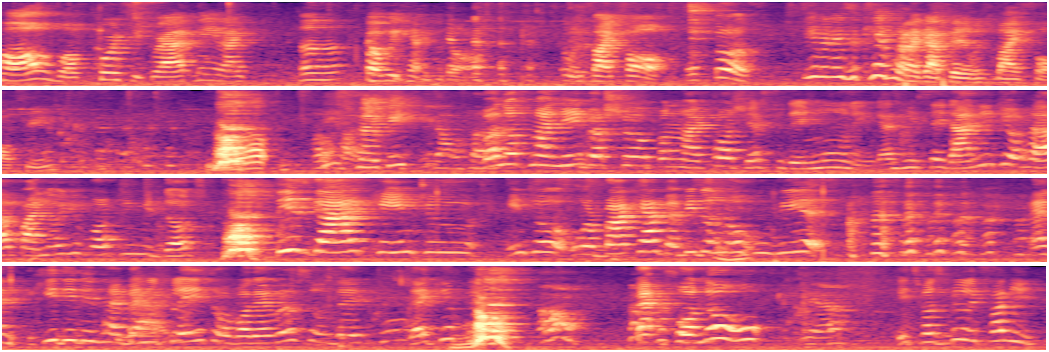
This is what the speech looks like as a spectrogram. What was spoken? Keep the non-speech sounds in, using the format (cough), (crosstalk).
Paul. Well, of course he grabbed me, and I. Uh-huh. But we kept the dog. it was my fault. Of course. Even as a kid, when I got bit, it was my fault, Gene. Yep. Hey, Smokey. One of my neighbors showed up on my porch yesterday morning and he said, I need your help. I know you're working with dogs. this guy came to into our backyard but we don't know who he is. (laughs) and he didn't have any plate or whatever, so they they killed him. Oh, But for no, yeah. it was really funny.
